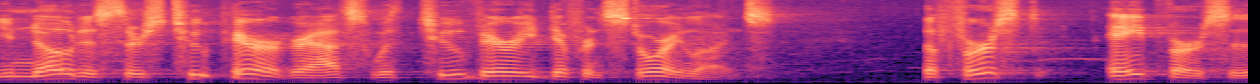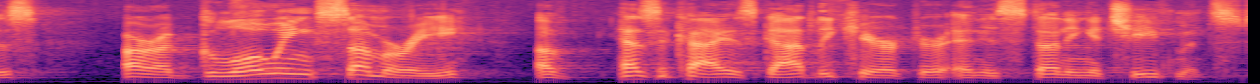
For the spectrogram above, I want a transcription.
you notice there's two paragraphs with two very different storylines. The first eight verses are a glowing summary Hezekiah's godly character and his stunning achievements.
